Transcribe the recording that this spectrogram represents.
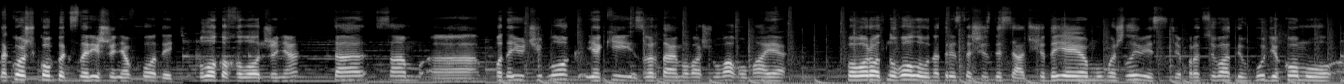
Також комплексне рішення входить блок охолодження та сам е, подаючий блок, який звертаємо вашу увагу, має поворотну голову на 360, що дає йому можливість працювати в будь-якому е,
